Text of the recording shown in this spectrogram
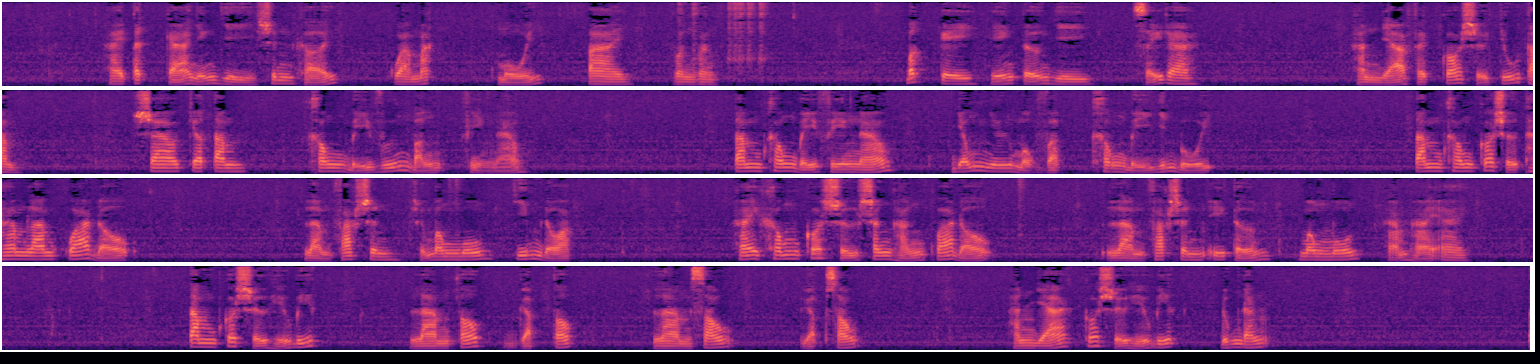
hay tất cả những gì sinh khởi qua mắt, mũi, tai, vân vân. Bất kỳ hiện tượng gì xảy ra, hành giả phải có sự chú tâm, sao cho tâm không bị vướng bận phiền não. Tâm không bị phiền não giống như một vật không bị dính bụi tâm không có sự tham lam quá độ, làm phát sinh sự mong muốn chiếm đoạt, hay không có sự sân hận quá độ, làm phát sinh ý tưởng, mong muốn, hãm hại ai. Tâm có sự hiểu biết, làm tốt, gặp tốt, làm xấu, gặp xấu. Hành giả có sự hiểu biết đúng đắn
